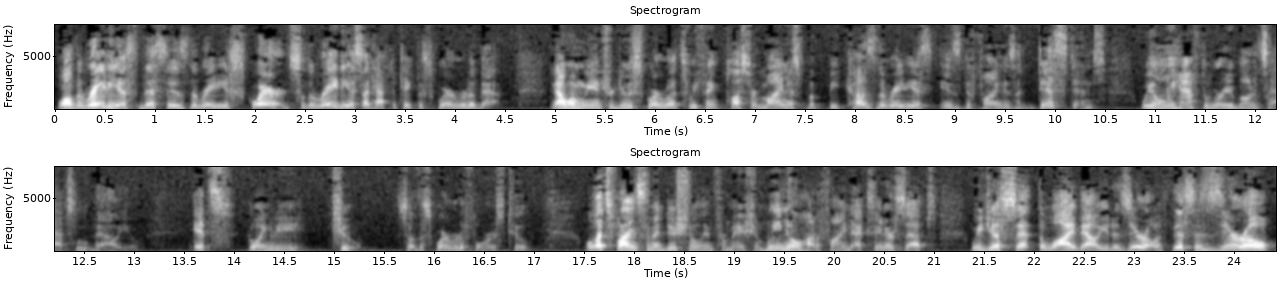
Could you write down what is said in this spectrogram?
Well, the radius, this is the radius squared. So the radius, I'd have to take the square root of that. Now, when we introduce square roots, we think plus or minus, but because the radius is defined as a distance, we only have to worry about its absolute value. It's going to be 2. So the square root of 4 is 2. Well, let's find some additional information. We know how to find x-intercepts. We just set the y value to 0. If this is 0,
